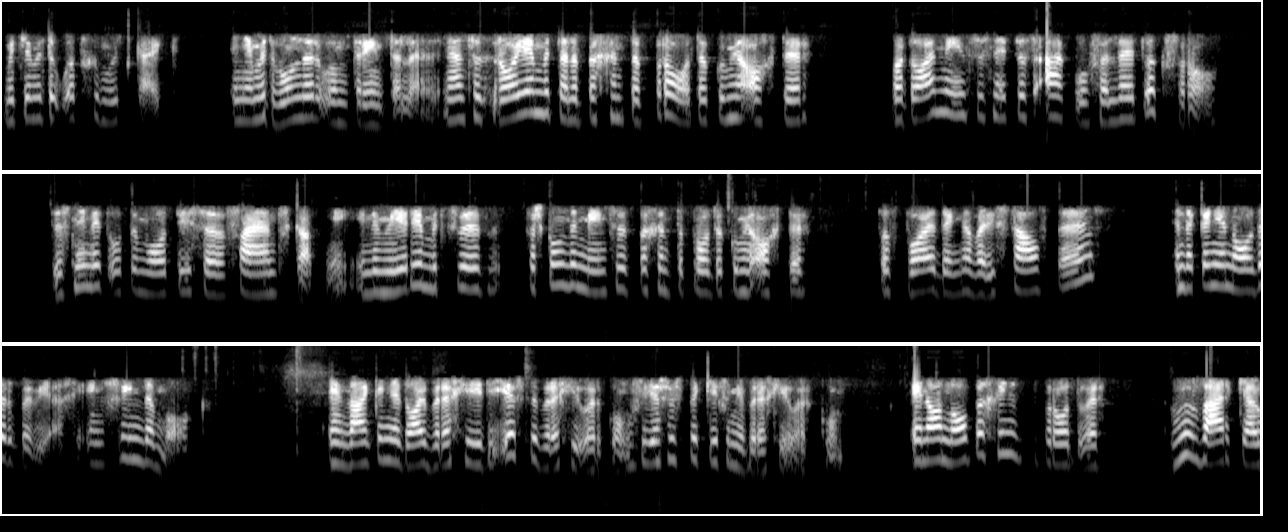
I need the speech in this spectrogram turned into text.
moet jy met 'n oop gemoed kyk en jy moet wonder oomtrent hulle. En dan sodra jy met hulle begin te praat, dan kom jy agter wat daai mense is net soos ek of hulle het ook vra. Dis nie net outomatiese vyandskap nie. En hoe meer jy met so verskillende mense begin te praat, kom jy agter dat baie dinge wat dieselfde is en dan kan jy nader beweeg en vriende maak. En dan kan jy daai bruggie, die eerste bruggie oorkom, die eerste stukkie van die bruggie oorkom. En dan na begin jy te praat oor hoe werk jou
